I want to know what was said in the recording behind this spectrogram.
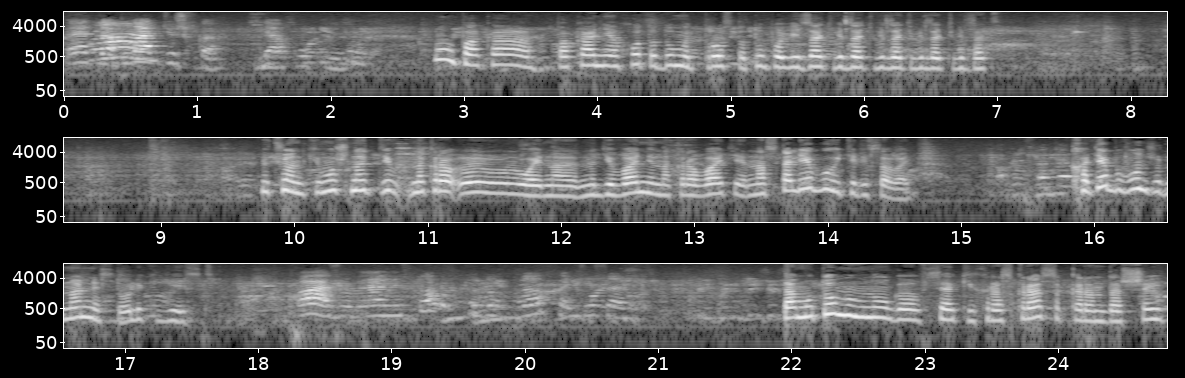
это платьишко для куклы. Ну, пока, пока неохота думать, просто тупо вязать, вязать, вязать, вязать, вязать. Девчонки, может на, на, э, ой, на, на диване, на кровати, на столе будете рисовать? Хотя бы вон журнальный столик есть. А, журнальный столик, туда хочу Саша. Там у Томы много всяких раскрасок, карандашей. Да,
